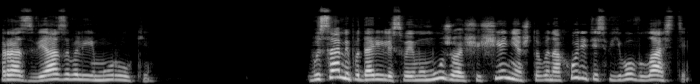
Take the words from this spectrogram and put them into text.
развязывали ему руки. Вы сами подарили своему мужу ощущение, что вы находитесь в его власти.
